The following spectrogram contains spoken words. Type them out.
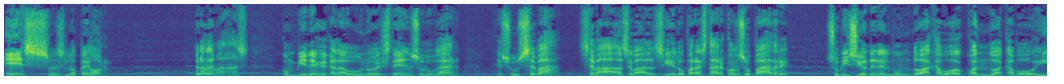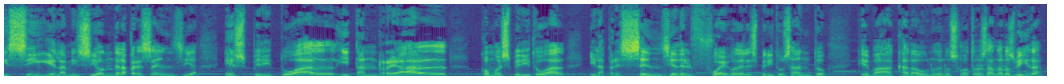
eso es lo peor. Pero además, conviene que cada uno esté en su lugar. Jesús se va, se va, se va al cielo para estar con su Padre. Su misión en el mundo acabó cuando acabó y sigue la misión de la presencia espiritual y tan real como espiritual y la presencia del fuego del Espíritu Santo que va a cada uno de nosotros dándonos vida.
